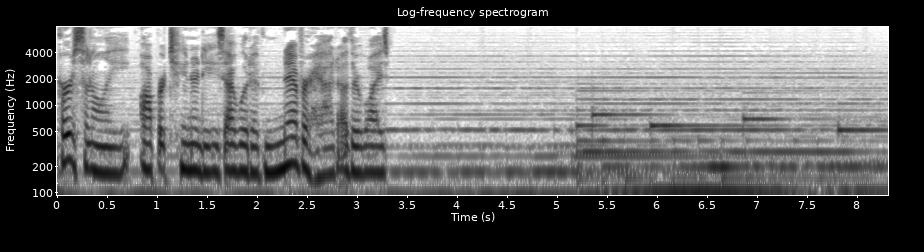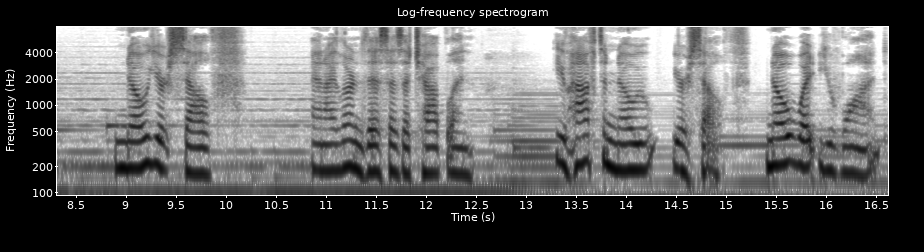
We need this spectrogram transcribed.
personally opportunities I would have never had otherwise. Know yourself. And I learned this as a chaplain. You have to know yourself, know what you want.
